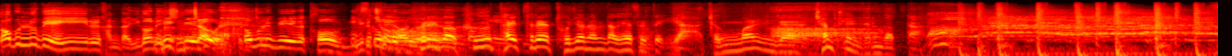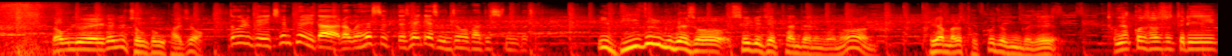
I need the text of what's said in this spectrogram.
WBA를 간다. 이거는 우리 진짜 어렵죠. WBA가 더 위급해 보여요. 그러니까 그 타이틀에 도전한다고 했을 때, 야 정말 이제 챔피언이 되는가 보다. WBA가 이제 정통파죠. WBA 챔피언이다라고 했을 때 세계에서 인정을 받을 수 있는 거죠. 이 미들급에서 세계 제패한다는 거는 그야말로 독보적인 거죠. 동양권 선수들이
